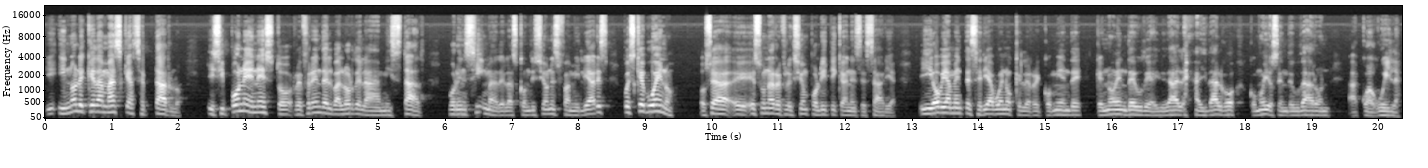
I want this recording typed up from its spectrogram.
y, y no le queda más que aceptarlo. Y si pone en esto, refrenda el valor de la amistad, por encima de las condiciones familiares, pues qué bueno. O sea, eh, es una reflexión política necesaria. Y obviamente sería bueno que le recomiende que no endeude a Hidalgo como ellos endeudaron a Coahuila.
